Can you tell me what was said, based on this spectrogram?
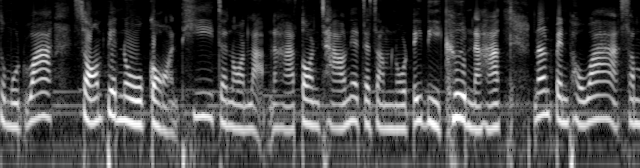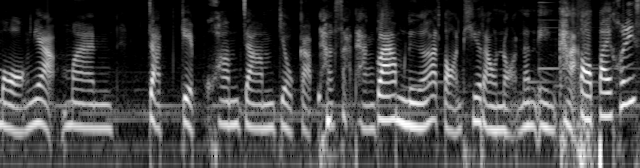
สมมติว่าซ้อมเปียโนก่อนที่จะนอนหลับนะคะ ตอนเช้าเนี่ยจะจำโน้ตได้ดีขึ้นนะคะ นั่นเป็นเพราะว่าสมองเนี่ยมัน จัดเก็บความจำเกี่ยวกับทักษะทางกล้ามเนื้อตอนที่เรานอนนั่นเองค่ะ ต่อไปข้อที่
